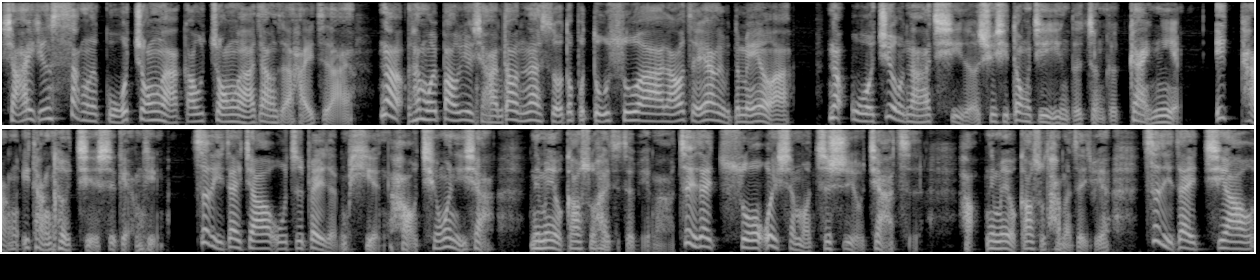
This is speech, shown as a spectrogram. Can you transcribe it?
小孩已经上了国中啊、高中啊这样子的孩子啊，那他们会抱怨小孩到那时候都不读书啊，然后怎样有的没有啊。那我就拿起了学习动机营的整个概念，一堂一堂课解释给他们听。这里在教无知被人骗，好，请问一下，你们有告诉孩子这边吗？这里在说为什么知识有价值，好，你们有告诉他们这边？这里在教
